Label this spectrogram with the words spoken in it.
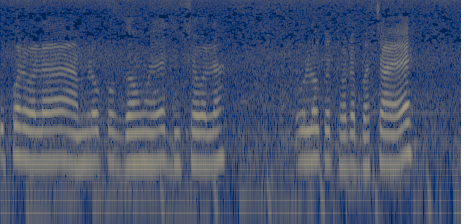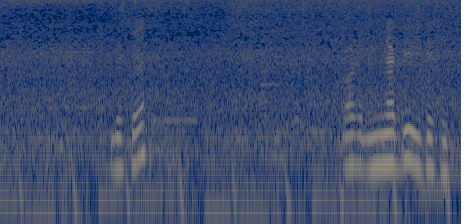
ऊपर वाला हम लोग को गाँव है, दूसरा वाला। वो लोग का थोड़ा बचा है। देखिए। और नदी, देखिए।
